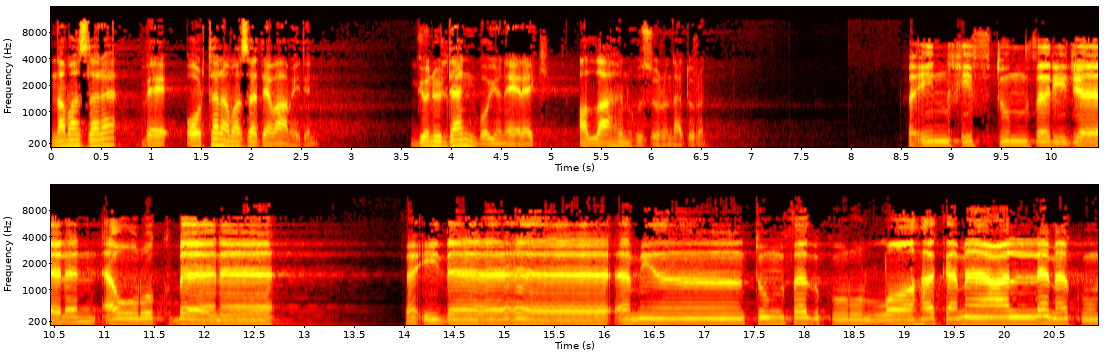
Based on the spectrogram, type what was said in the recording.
Namazlara ve orta namaza devam edin. Gönülden boyun eğerek Allah'ın huzuruna durun. فَاِنْ خِفْتُمْ فَرِجَالًا اَوْ رُكْبَانًا فإذا أمنتم فاذكروا الله كما علمكم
